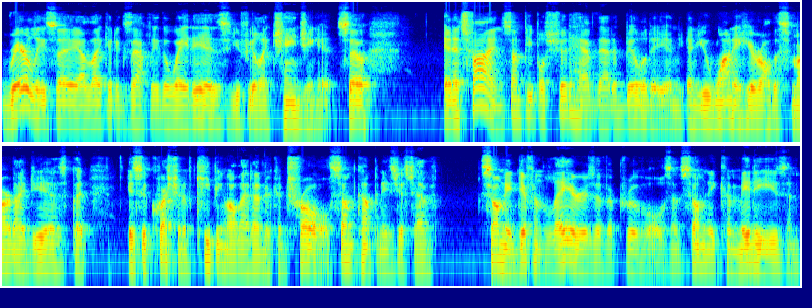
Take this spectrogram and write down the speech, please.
rarely say, "I like it exactly the way it is." You feel like changing it. So and it's fine. Some people should have that ability, and, and you want to hear all the smart ideas, but it's a question of keeping all that under control. Some companies just have so many different layers of approvals and so many committees and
